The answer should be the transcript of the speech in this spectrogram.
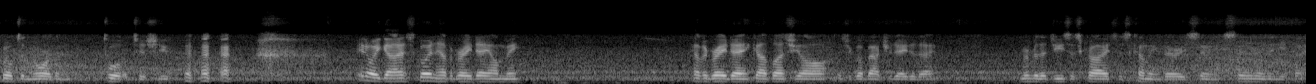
Quilted northern toilet tissue. anyway, guys, go ahead and have a great day on me. Have a great day. God bless you all as you go about your day today. Remember that Jesus Christ is coming very soon, sooner than you think.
